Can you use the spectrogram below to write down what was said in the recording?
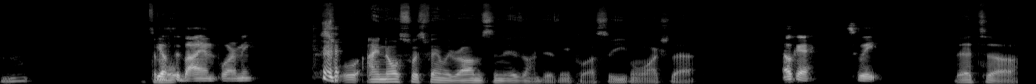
it's You have old- to buy them for me. So, I know Swiss Family Robinson is on Disney Plus, so you can watch that. Okay, sweet. That's uh,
